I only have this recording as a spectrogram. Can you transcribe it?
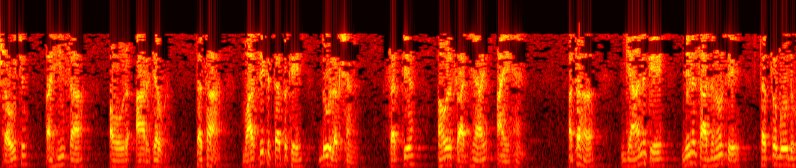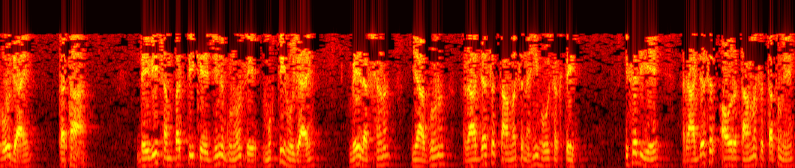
शौच, अहिंसा और आर्जव तथा मासिक तप के दो लक्षण सत्य और स्वाध्याय आए हैं। अतः ज्ञान के जिन साधनों से तत्वबोध हो जाए तथा देवी संपत्ति के जिन गुणों से मुक्ति हो जाए, वे लक्षण या गुण राजस तामस नहीं हो सकते। इसलिए राजस और तामस तप में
